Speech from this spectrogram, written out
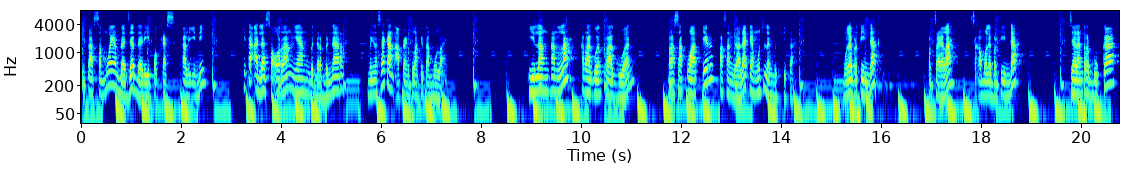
kita semua yang belajar dari podcast kali ini, kita adalah seorang yang benar-benar menyelesaikan apa yang telah kita mulai. Hilangkanlah keraguan-keraguan, rasa khawatir, pasang galak yang muncul dalam hidup kita. Mulai bertindak, percayalah, sekarang mulai bertindak, jalan terbuka,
